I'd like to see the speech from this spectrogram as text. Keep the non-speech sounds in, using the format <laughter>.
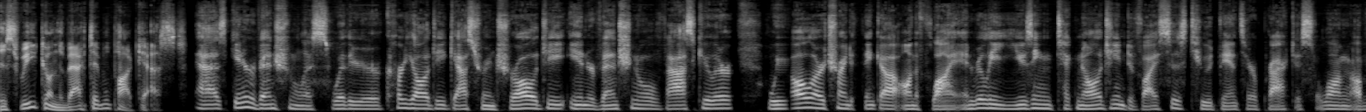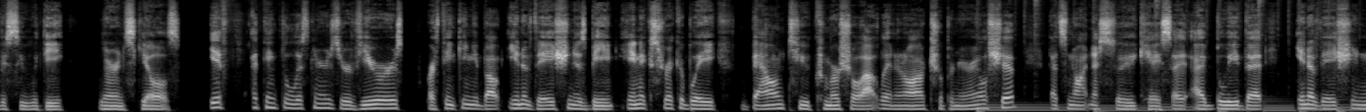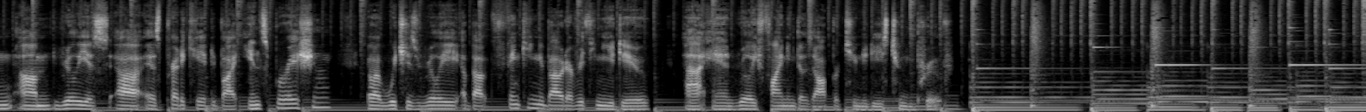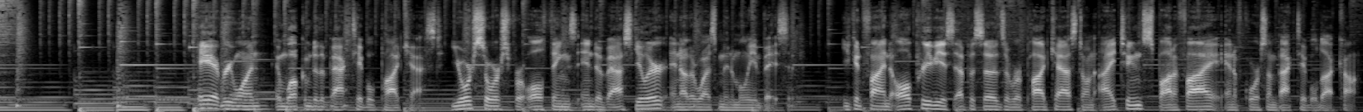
this week on the Back Table Podcast. As interventionalists, whether you're cardiology, gastroenterology, interventional, vascular, we all are trying to think uh, on the fly and really using technology and devices to advance our practice, along obviously with the learned skills. If I think the listeners or viewers are thinking about innovation as being inextricably bound to commercial outlet and entrepreneurship. That's not necessarily the case. I, I believe that innovation um, really is uh, is predicated by inspiration, uh, which is really about thinking about everything you do uh, and really finding those opportunities to improve. Hey everyone, and welcome to the Backtable Podcast, your source for all things endovascular and otherwise minimally invasive. You can find all previous episodes of our podcast on iTunes, Spotify, and of course on backtable.com.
